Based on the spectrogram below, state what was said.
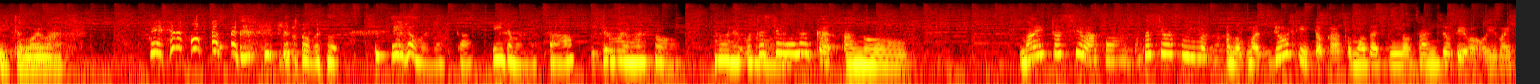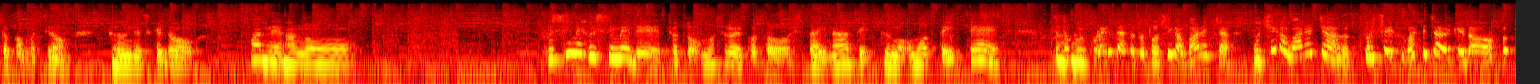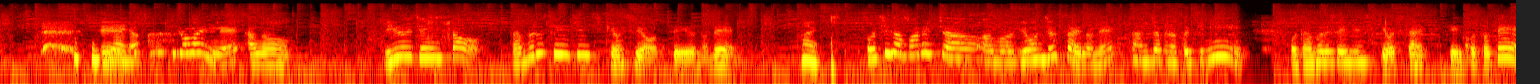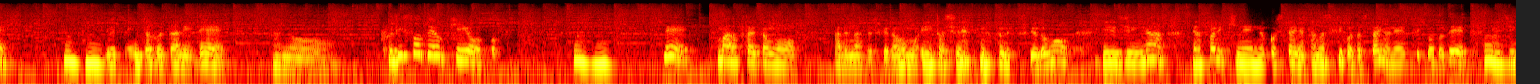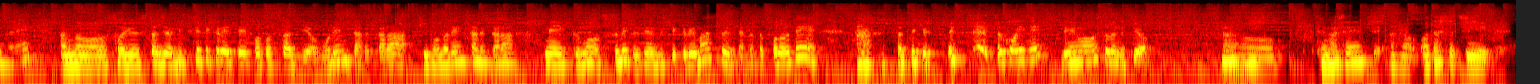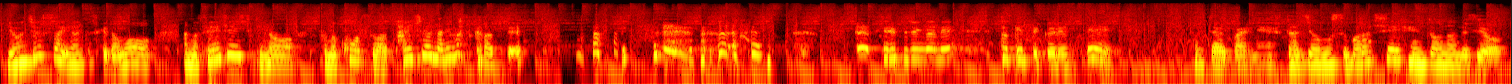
いいと思いますいいと思います。いいと思いますか？いいと思いますかいいと思いますそう。でもね私もなんかあの毎年はそん私はそんなあの、まあ、両親とか友達の誕生日はお祝いとかもちろんするんですけどまあね、うんあの節目節目でちょっと面白いことをしたいなっていつも思っていてちょっとこれ,、言ったらちょっと年がバレちゃう年がバレちゃう年がバレちゃうけど いやいやえー、前にねあの友人とダブル成人式をしようっていうのではい。年がバレちゃうあの40歳のね誕生日の時にこうダブル成人式をしたいっていうことでうんうん。友人と2人であの振り袖を着ようと。うんうん。でまあ2人ともあれなんですけどももういい年なんですけども友人がやっぱり記念残したいね楽しいことしたいよねっていうことで、友人がねあのそういうスタジオを見つけてくれてフォトスタジオもレンタルから着物レンタルから、メイクも全て全部してくれますみたいなところで やってくれてそこにね電話をするんですよ。あの、すいませんってあの私たち40歳なんですけどもあの成人式のそのコースは対象になりますかって 友人がねかけてくれてやっぱりねスタジオも素晴らしい返答なんですよ。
